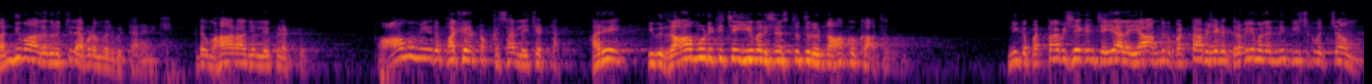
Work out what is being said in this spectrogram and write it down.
పందిమాగదులు వచ్చి లేపడం మొదలుపెట్టారు ఆయనకి. అంటే మహారాజును లేపినట్టు. పాము మీద పాకినట్టు ఒక్కసారి లేచెట్ట. అరే ఇవి రాముడికి చెయ్యవలసిన స్థుతులు నాకు కాదు. నీకు పట్టాభిషేకం చేయాలయ్యా అందుకు పట్టాభిషేక ద్రవ్యములన్నీ తీసుకువచ్చాం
